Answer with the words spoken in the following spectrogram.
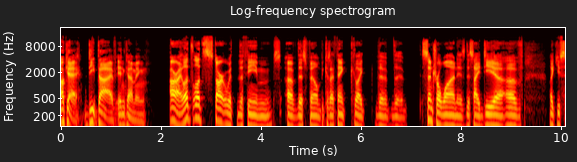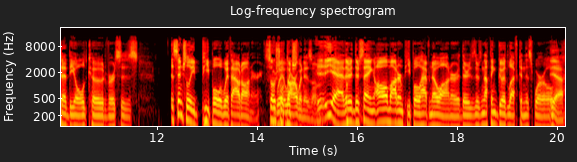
Okay, deep dive incoming. All right, let's let's start with the themes of this film because I think like the the central one is this idea of like you said the old code versus essentially people without honor. Social which- Darwinism. Yeah, they're they're saying all modern people have no honor. There's there's nothing good left in this world. Yeah.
